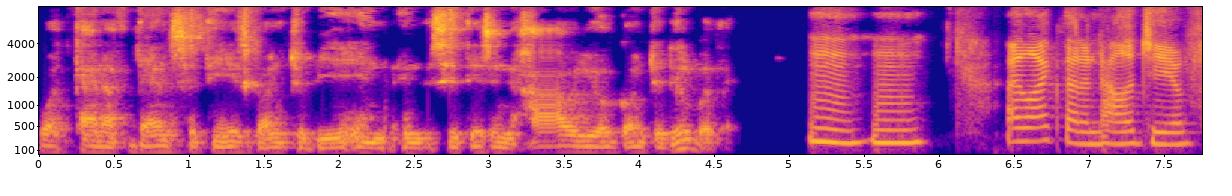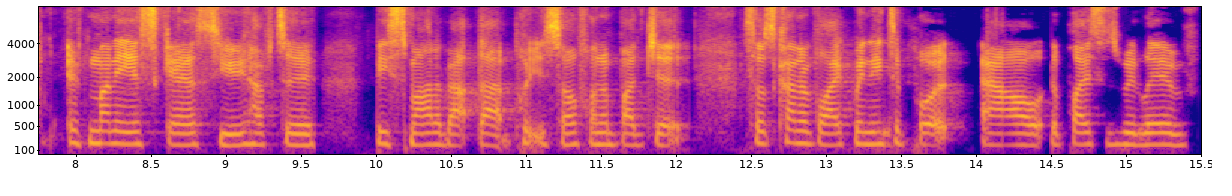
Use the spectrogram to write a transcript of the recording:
what kind of density is going to be in, in the cities and how you're going to deal with it. Mm-hmm. I like that analogy of if money is scarce, you have to be smart about that, put yourself on a budget. So it's kind of like we need to put our the places we live,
